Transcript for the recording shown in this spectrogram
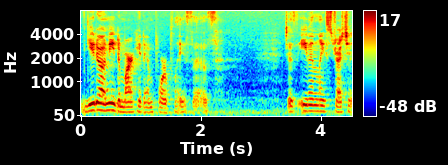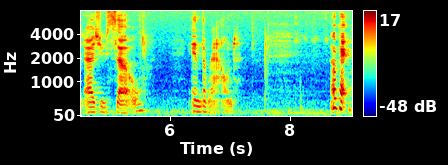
you don't need to mark it in four places. Just evenly stretch it as you sew in the round. Okay,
